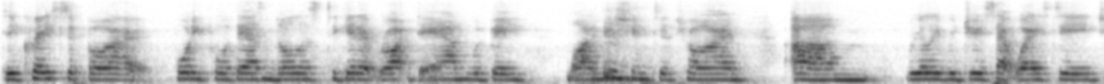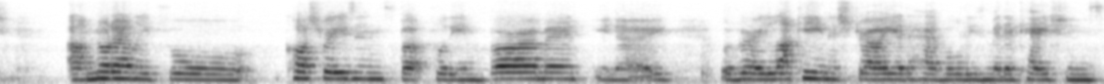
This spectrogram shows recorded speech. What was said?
decreased it by forty-four thousand dollars to get it right down would be my hmm. mission to try and um, really reduce that wastage, um, not only for cost reasons, but for the environment. You know, we're very lucky in Australia to have all these medications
